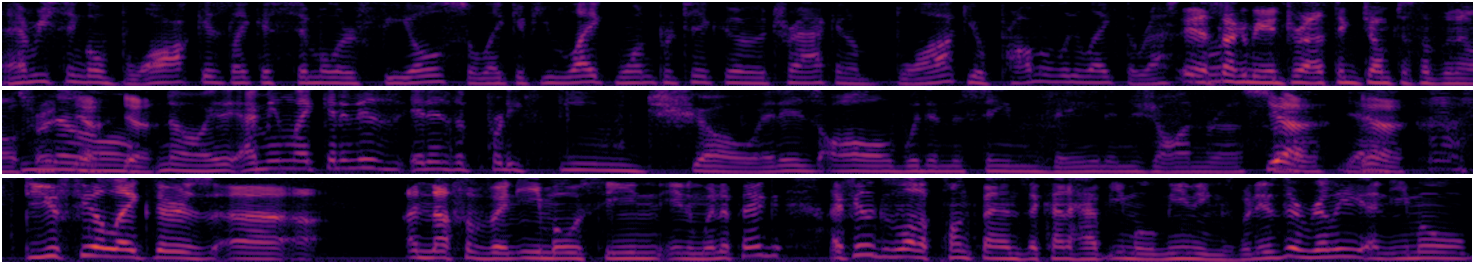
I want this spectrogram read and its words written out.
every single block is like a similar feel. So like if you like one particular track in a block, you'll probably like the rest Yeah, of it's them. not gonna be a drastic jump to something else, right? No, yeah, yeah. no. I mean, like it is. It is a pretty themed show. It is all within the same vein and genre. So, yeah, yeah, Do you feel like there's uh, enough of an emo scene in Winnipeg? I feel like there's a lot of punk bands that kind of have emo leanings, but is there really an emo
